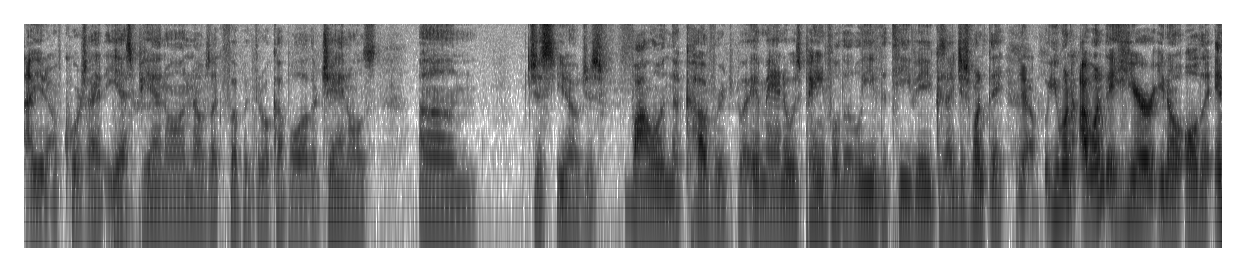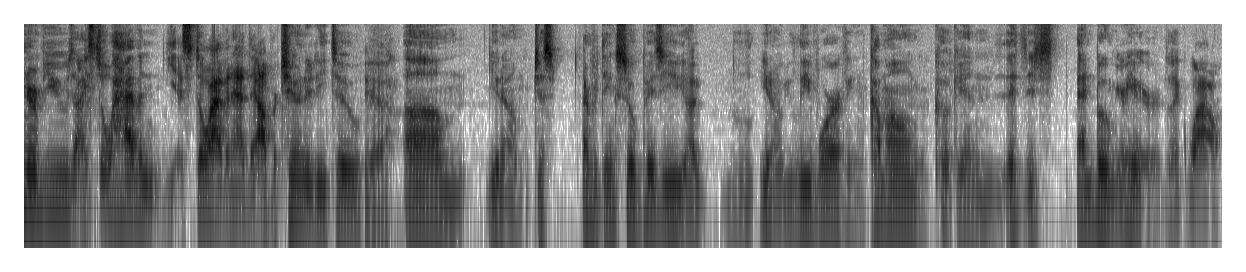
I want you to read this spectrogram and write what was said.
I, you know of course I had ESPN on. I was like flipping through a couple other channels. Um, just you know, just following the coverage, but eh, man, it was painful to leave the TV because I just wanted to. Yeah. You want? I wanted to hear you know all the interviews. I still haven't, still haven't had the opportunity to. Yeah. Um, you know, just everything's so busy. I, you know, you leave work and you come home, you're cooking, and it's and boom, you're here. It's like wow.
